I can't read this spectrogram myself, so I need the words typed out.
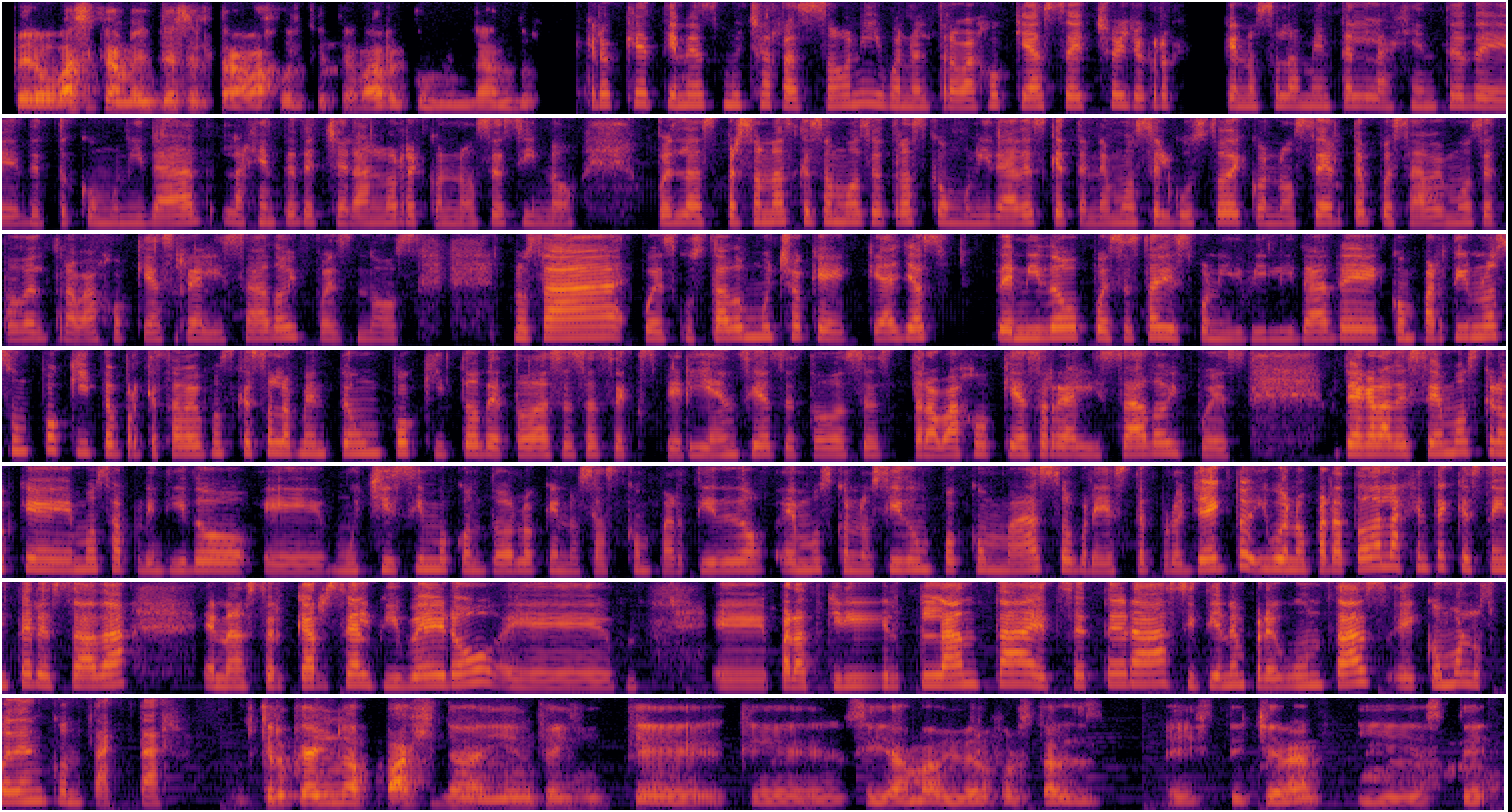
pero básicamente es el trabajo el que te va recomendando. Creo que tienes mucha razón y bueno, el trabajo que has hecho, yo creo que no solamente la gente de, de, tu comunidad, la gente de Cherán lo reconoce, sino pues las personas que somos de otras comunidades que tenemos el gusto de conocerte, pues sabemos de todo el trabajo que has realizado y pues nos, nos ha pues gustado mucho que, que hayas tenido pues esta disponibilidad de compartirnos un poquito, porque sabemos que solamente un poquito de todas esas experiencias, de todo ese trabajo que has realizado y pues te agradecemos creo que hemos aprendido eh, muchísimo con todo lo que nos has compartido. Hemos conocido un poco más sobre este proyecto y bueno, para toda la gente que está interesada en acercarse al vivero eh, eh, para adquirir planta, etcétera, si tienen preguntas, ¿cómo los pueden contactar? Creo que hay una página ahí en Facebook que, que se llama Vivero Forestal este, Cherán y este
